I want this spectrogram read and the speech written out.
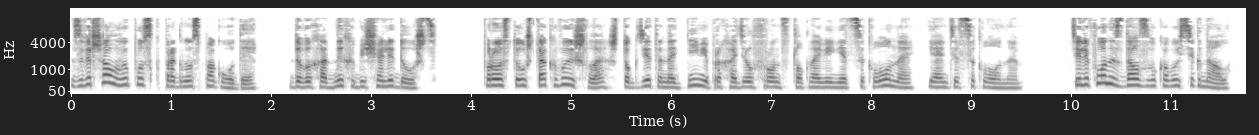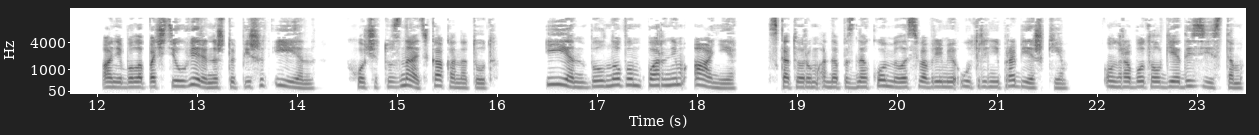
Завершал выпуск прогноз погоды. До выходных обещали дождь, Просто уж так вышло, что где-то над ними проходил фронт столкновения циклона и антициклона. Телефон издал звуковой сигнал. Аня была почти уверена, что пишет Иэн. Хочет узнать, как она тут. Иэн был новым парнем Ани, с которым она познакомилась во время утренней пробежки. Он работал геодезистом,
